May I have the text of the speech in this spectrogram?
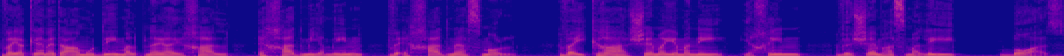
ויקם את העמודים על פני ההיכל, אחד מימין ואחד מהשמאל, ויקרא שם הימני יכין, ושם השמאלי בועז.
